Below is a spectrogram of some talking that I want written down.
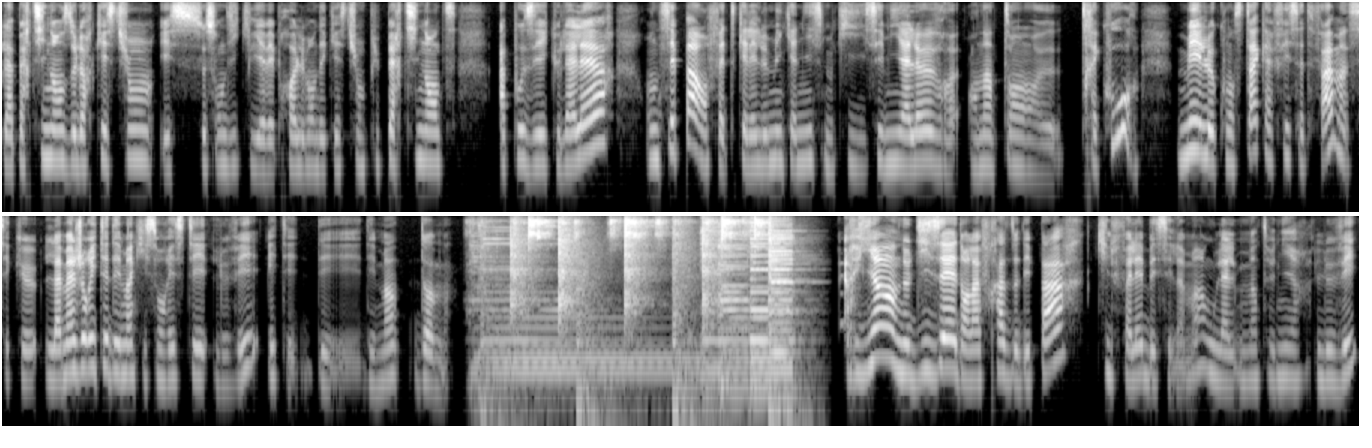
la pertinence de leurs questions et se sont dit qu'il y avait probablement des questions plus pertinentes à poser que la leur. On ne sait pas en fait quel est le mécanisme qui s'est mis à l'œuvre en un temps euh, très court, mais le constat qu'a fait cette femme, c'est que la majorité des mains qui sont restées levées étaient des, des mains d'hommes. Rien ne disait dans la phrase de départ qu'il fallait baisser la main ou la maintenir levée.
